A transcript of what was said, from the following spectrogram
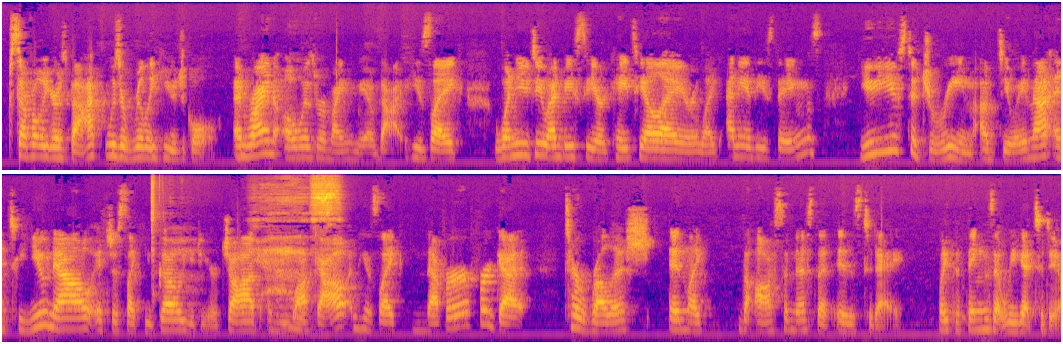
several years back was a really huge goal. And Ryan always reminded me of that. He's like, when you do NBC or KTLA or like any of these things, you used to dream of doing that. And to you now, it's just like you go, you do your job, yes. and you walk out. And he's like, never forget to relish in like the awesomeness that is today, like the things that we get to do.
